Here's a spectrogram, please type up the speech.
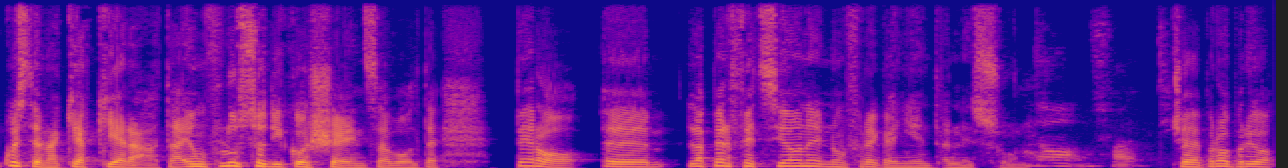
questa è una chiacchierata, è un flusso di coscienza a volte, però eh, la perfezione non frega niente a nessuno. No, infatti. Cioè, proprio,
